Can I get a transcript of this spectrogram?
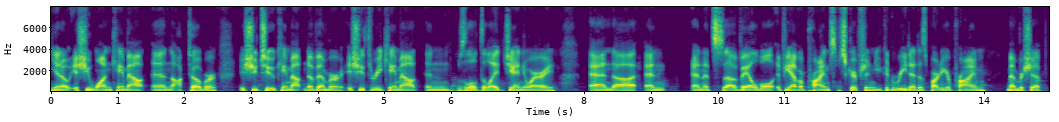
you know issue one came out in october issue two came out in november issue three came out and was a little delayed january and uh and and it's available. If you have a Prime subscription, you can read it as part of your Prime membership.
